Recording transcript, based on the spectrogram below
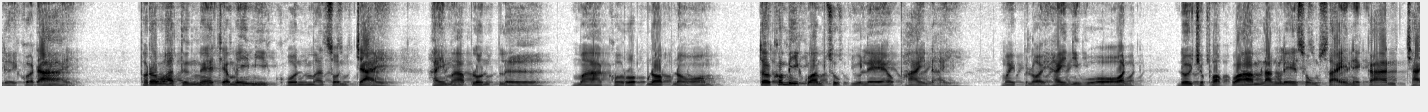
เลยก็ได้ เพราะว่าถึงแม้จะไม่มีคนมาสนใจ ให้มาปลนเปลอ มาเคารพนอบน้อมแต่ก็มีความสุขอยู่แล้วภายใน ไม่ปล่อยให้นิวรณ์โดยเฉพาะความลังเลสงสัยในการใช้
